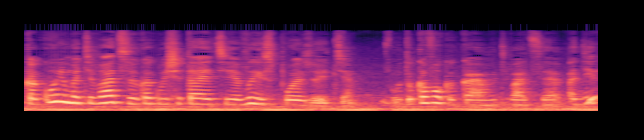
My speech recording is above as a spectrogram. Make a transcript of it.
какую мотивацию, как вы считаете, вы используете? Вот у кого какая мотивация? Один?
